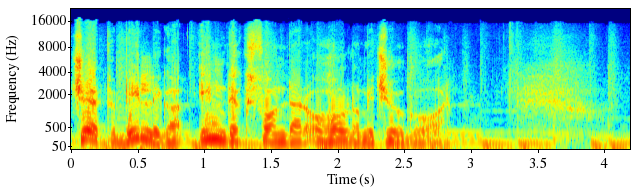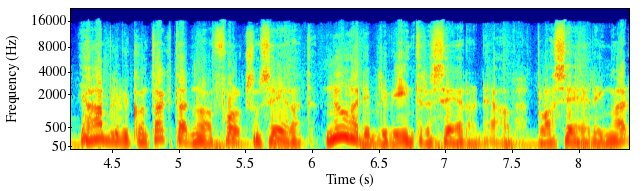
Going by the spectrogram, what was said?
köp billiga indexfonder och håll dem i 20 år. Jag har blivit kontaktad nu av folk som säger att nu har de blivit intresserade av placeringar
